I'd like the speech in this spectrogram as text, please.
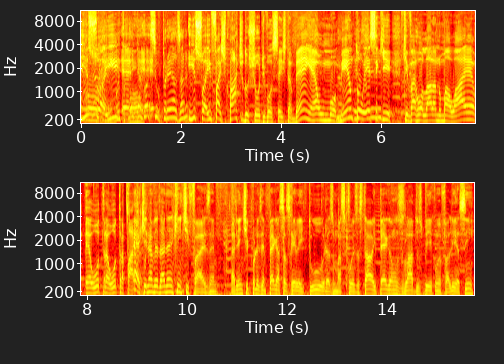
isso aí é, é- surpresa, né? isso aí faz parte do show de vocês também? É um momento ou esse que, que vai rolar lá no Mauá é, é outra outra parada? É, que na verdade é o que a gente faz, né? A gente, por exemplo, pega essas releituras, umas coisas tal, e pega uns lados B, como eu falei assim,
